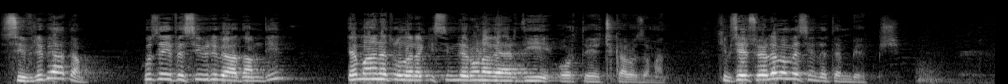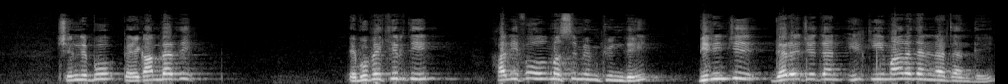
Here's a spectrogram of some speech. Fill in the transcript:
Sivri bir adam. Huzeyfe sivri bir adam değil. Emanet olarak isimleri ona verdiği ortaya çıkar o zaman. Kimseye söylememesini de tembih etmiş. Şimdi bu peygamber değil. Ebu Bekir değil. Halife olması mümkün değil. Birinci dereceden ilk iman edenlerden değil.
